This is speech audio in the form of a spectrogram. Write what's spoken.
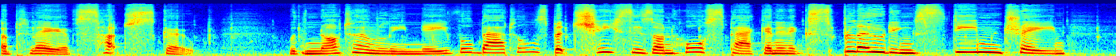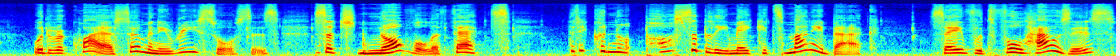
A play of such scope, with not only naval battles, but chases on horseback and an exploding steam train, would require so many resources, such novel effects, that it could not possibly make its money back, save with full houses.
